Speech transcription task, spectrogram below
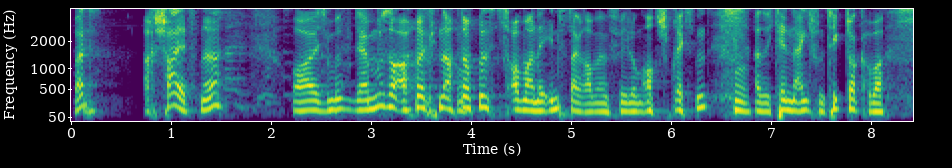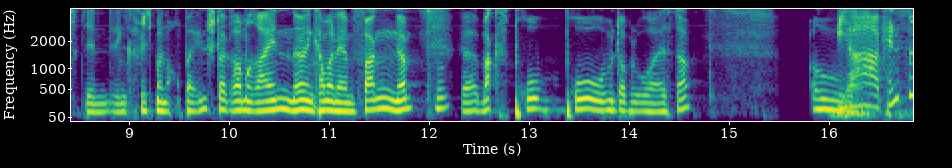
Was? Ach, Schalz, ne? Oh, ich, der muss auch, genau, da muss ich auch mal eine Instagram-Empfehlung aussprechen. Hm. Also ich kenne ihn eigentlich von TikTok, aber den, den kriegt man auch bei Instagram rein, ne? Den kann man ja empfangen, ne? Hm. Ja, Max Pro, Pro mit Doppel-O heißt er. Oh. Ja, kennst du,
